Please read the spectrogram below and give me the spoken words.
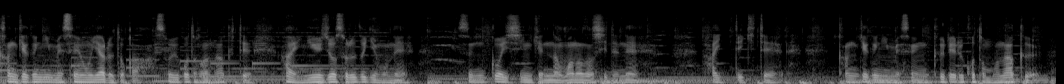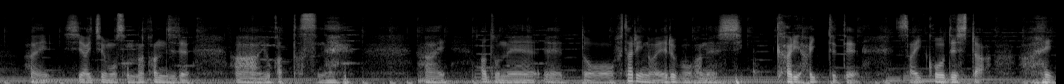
観客に目線をやるとかそういうことがなくてはい。入場する時もねすっごい真剣な眼差しでね入ってきて観客に目線くれることもなくはい。試合中もそんな感じでああよかったっすね。はい。あとねえー、っと2人のエルボーがねしっかり入ってて最高でした。はい。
